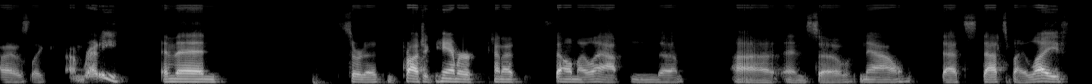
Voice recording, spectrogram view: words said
I was like, I'm ready. And then sort of Project Hammer kind of fell in my lap, and um, uh, and so now that's that's my life.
